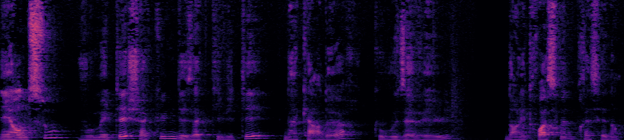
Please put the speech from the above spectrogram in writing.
Et en dessous, vous mettez chacune des activités d'un quart d'heure que vous avez eues dans les trois semaines précédentes.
